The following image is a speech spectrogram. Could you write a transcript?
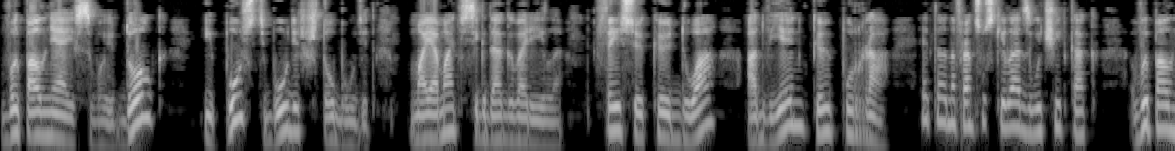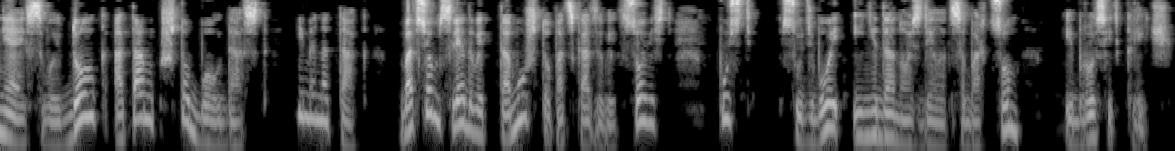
выполняй свой долг и пусть будет что будет. Моя мать всегда говорила: "Fais ce que doit, advienne que pourra". Это на французский лад звучит как "выполняй свой долг, а там что Бог даст". Именно так. Во всем следовать тому, что подсказывает совесть, пусть судьбой и не дано сделаться борцом и бросить клич.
